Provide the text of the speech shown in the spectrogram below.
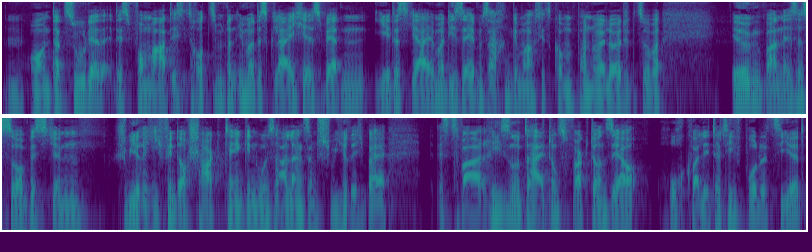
Mhm. Und dazu, der, das Format ist trotzdem dann immer das gleiche. Es werden jedes Jahr immer dieselben Sachen gemacht. Jetzt kommen ein paar neue Leute dazu, aber irgendwann ist es so ein bisschen schwierig. Ich finde auch Shark Tank in den USA langsam schwierig, weil das zwar riesen Unterhaltungsfaktor und sehr hochqualitativ produziert,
